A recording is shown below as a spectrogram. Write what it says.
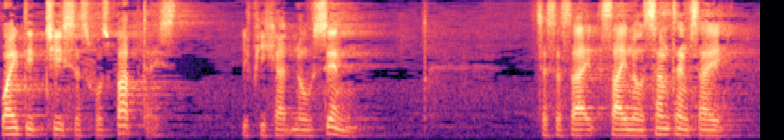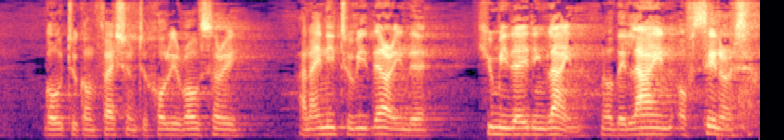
why did Jesus was baptized if he had no sin? Just a side note, sometimes I go to confession to Holy Rosary and I need to be there in the humiliating line, no, the line of sinners.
